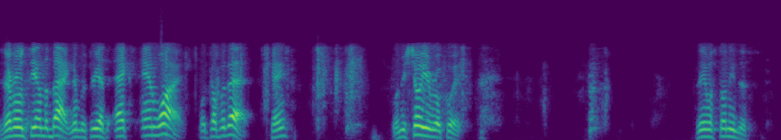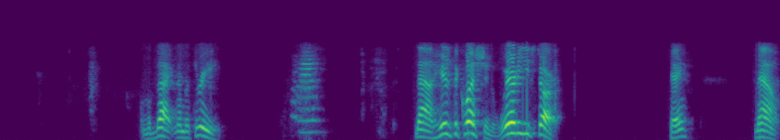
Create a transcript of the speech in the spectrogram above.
Does everyone see on the back? Number three has X and Y. What's up with that? Okay. Let me show you real quick. Does anyone still need this? On the back, number three. Now, here's the question. Where do you start? Okay. Now,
